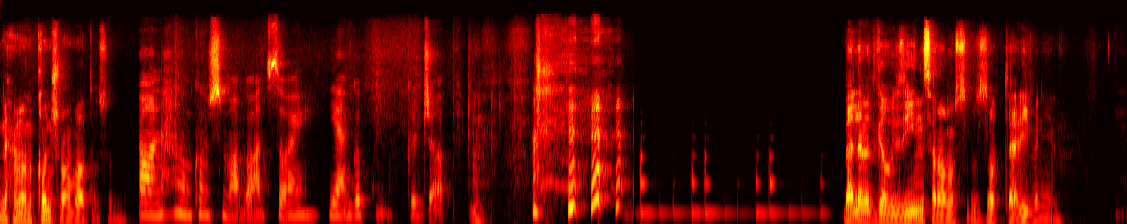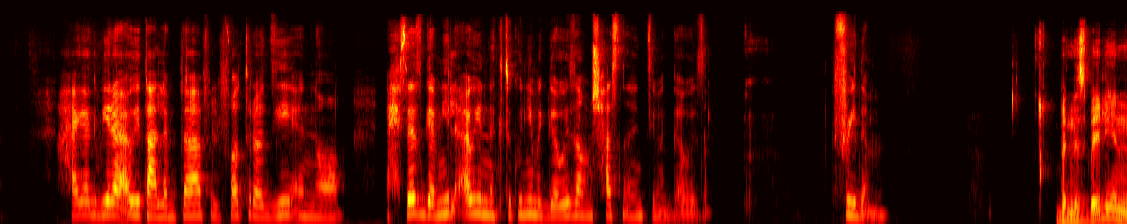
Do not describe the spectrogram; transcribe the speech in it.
ان إحنا ما نكونش مع بعض أقصد. آه ان إحنا ما نكونش مع بعض sorry. Yeah good good job. بقى لنا متجوزين سنة ونص بالظبط تقريبا يعني. حاجة كبيرة قوي اتعلمتها في الفترة دي إنه إحساس جميل قوي إنك تكوني متجوزة ومش حاسة إن انت متجوزة. Freedom. بالنسبة لي إن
